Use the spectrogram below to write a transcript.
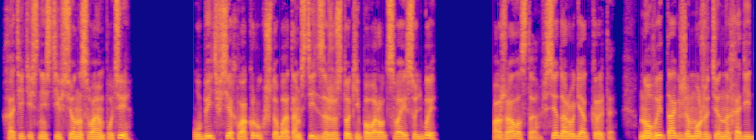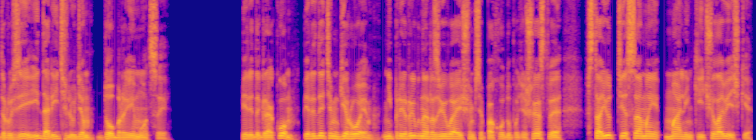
Хотите снести все на своем пути? Убить всех вокруг, чтобы отомстить за жестокий поворот своей судьбы? Пожалуйста, все дороги открыты, но вы также можете находить друзей и дарить людям добрые эмоции. Перед игроком, перед этим героем, непрерывно развивающимся по ходу путешествия, встают те самые маленькие человечки,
